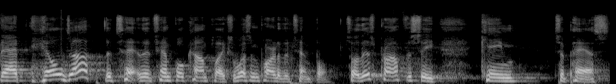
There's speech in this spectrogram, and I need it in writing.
that held up the, te- the temple complex. It wasn't part of the temple. So this prophecy came to pass.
